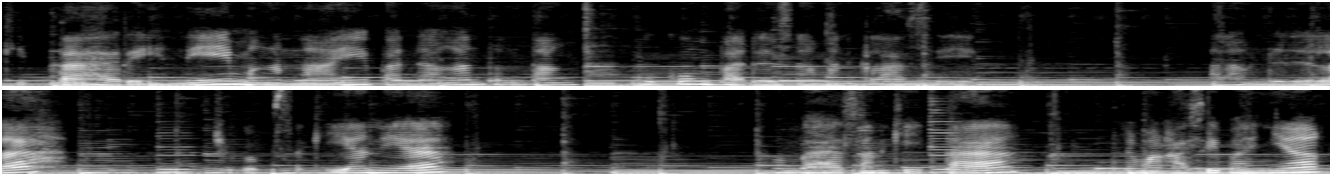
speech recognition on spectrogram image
kita hari ini mengenai pandangan tentang hukum pada zaman klasik. Alhamdulillah, cukup sekian ya pembahasan kita. Terima kasih banyak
